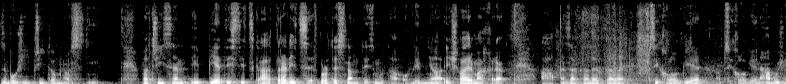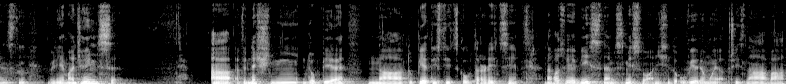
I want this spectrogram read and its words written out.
s boží přítomností. Patří sem i pietistická tradice v protestantismu, ta ovlivnila i Schleiermachera a zakladatele psychologie a psychologie náboženství Williama Jamese. A v dnešní době na tu pietistickou tradici navazuje v jistém smyslu, aniž si to uvědomuje a přiznává,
